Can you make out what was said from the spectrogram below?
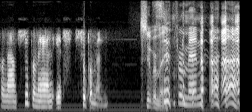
pronounced Superman, it's Superman. Superman. Superman. uh,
